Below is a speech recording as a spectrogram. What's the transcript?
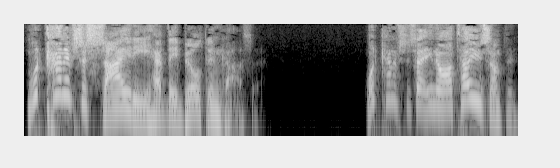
What kind of society have they built in Gaza? What kind of society? You know, I'll tell you something.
